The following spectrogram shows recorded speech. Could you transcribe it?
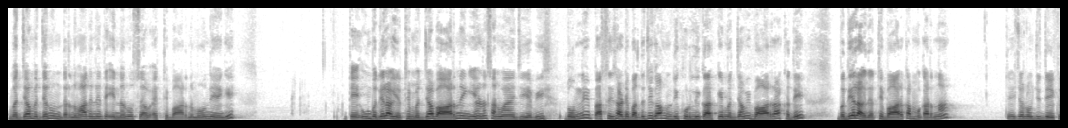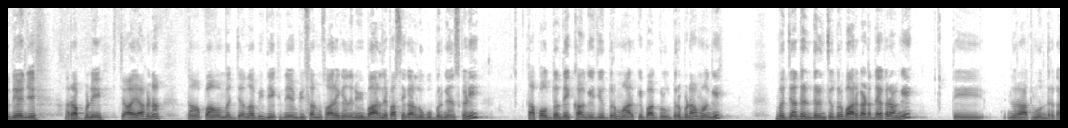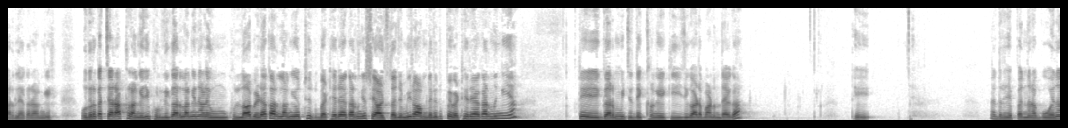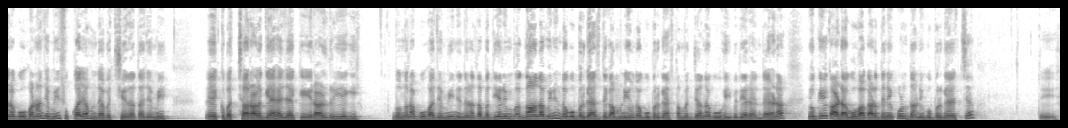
ਮੱਝਾਂ ਮੱਝਾਂ ਨੂੰ ਅੰਦਰ ਨਮਾ ਦਿੰਦੇ ਤੇ ਇਹਨਾਂ ਨੂੰ ਅਸੀਂ ਇੱਥੇ ਬਾਹਰ ਨਮਾਉਂਦੇ ਹੈਗੇ। ਤੇ ਉਹ ਵਧੀਆ ਲੱਗਦੀ ਇੱਥੇ ਮੱਝਾਂ ਬਾਹਰ ਨੇਗੀਆਂ ਹਨਾ ਸਾਨੂੰ ਐ ਜੀ ਹੈ ਵੀ ਦੋਨੇ ਪਾਸੇ ਸਾਡੇ ਵੱਧ ਜਗ੍ਹਾ ਹੁੰਦੀ ਖੁਰਲੀ ਕਰਕੇ ਮੱਝਾਂ ਵੀ ਬਾਹਰ ਰੱਖਦੇ। ਵਧੀਆ ਲੱਗਦਾ ਇੱਥੇ ਬਾਹਰ ਕੰਮ ਕਰਨਾ। ਤੇ ਚਲੋ ਜੀ ਦੇਖਦੇ ਆਂ ਜੇ ਰੱਬ ਨੇ ਚਾਹਿਆ ਹਨਾ, ਤਾਂ ਆਪਾਂ ਮੱਝਾਂ ਦਾ ਵੀ ਦੇਖਦੇ ਆਂ ਵੀ ਸਾਨੂੰ ਸਾਰੇ ਕਹਿੰਦੇ ਨੇ ਵੀ ਬਾਹਰਲੇ ਪਾਸੇ ਕਰ ਲਓ ਗੋਬਰ ਗੈਸ ਕਣੀ। ਤਾਂ ਆਪਾਂ ਉਧਰ ਦੇਖਾਂਗੇ ਜੀ, ਉਧਰ ਮਾਰ ਕੇ ਬਾਗਲ ਉਧਰ ਬਣਾਵਾਂਗੇ। ਮੱਝਾਂ ਦਿਨ ਦਿਨ ਚ ਉਧਰ ਬਾਹਰ ਕੱਢ ਦਿਆ ਕਰਾਂਗੇ ਤੇ ਰਾਤ ਨੂੰ ਅੰਦਰ ਕਰ ਲਿਆ ਕਰਾਂਗੇ। ਉਧਰ ਕੱਚਾ ਰੱਖ ਲਾਂਗੇ ਜੀ, ਖੁਰਲੀ ਕਰ ਲਾਂਗੇ, ਨਾਲੇ ਉਂ ਖੁੱਲਾ ਵਿਹੜਾ ਕਰ ਲਾਂਗੇ, ਉੱਥੇ ਬੈਠੇ ਰਿਹਾ ਕਰਨਗੇ, ਸਿਆਲ ਚ ਤਾਂ ਜਮੀ ਆਰਾਮ ਦੇ ਧੁੱਪੇ ਬੈਠੇ ਰਿਹਾ ਕਰਨਗੀਆਂ। ਤੇ ਗਰਮੀ ਚ ਦੇਖਾਂਗੇ ਕੀ ਜਗਾੜ ਬਣਦਾ ਹੈਗਾ। ਤੇ ਇਧਰ ਜੇ ਆਪਾਂ ਇਹਨਾਂ ਗੋਹੇ ਦਾ ਗੋਹਾ ਨਾ ਜਮੀ ਸੁੱਕਾ ਜਿਹਾ ਹੁੰਦਾ ਬੱਚਿਆਂ ਦਾ ਤਾਂ ਜਮੀ। ਇੱਕ ਬੱਚਾ ਰਲ ਗਿਆ ਹੈ ਜਾਂ ਕੇ ਰਲ ਰਹੀ ਹੈਗੀ। ਦੋਨਾਂ ਦਾ ਗੋਹਾ ਜਮੀ ਨਹੀਂ ਦੇਣਾ ਤਾਂ ਵਧੀਆ ਨਹੀਂ, ਗਾਂ ਦਾ ਵੀ ਨਹੀਂ ਹੁੰਦਾ, ਗੋਬਰ ਗੈਸ ਦੇ ਕੰਮ ਨਹੀਂ ਆਉਂਦਾ, ਗੋਬਰ ਗੈਸ ਤਾਂ ਮੱਝਾਂ ਦਾ ਗੋਹਾ ਹੀ ਵਧੀਆ ਰਹਿੰਦਾ ਹੈ ਨਾ। ਕਿਉਂਕਿ ਇਹ ਕਾੜਾ ਗੋਹਾ ਕਰਦੇ ਨੇ, ਘੁਲਦਾ ਨਹੀਂ ਗੋਬਰ ਗੈਸ 'ਚ। ਤੇ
